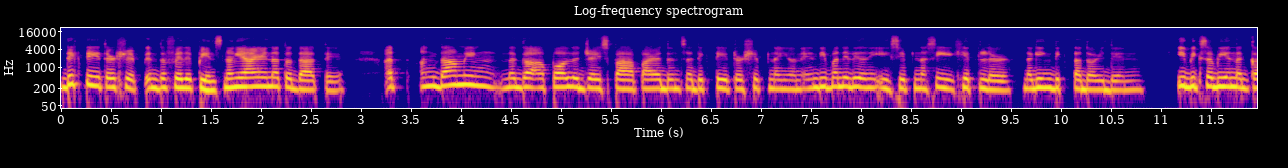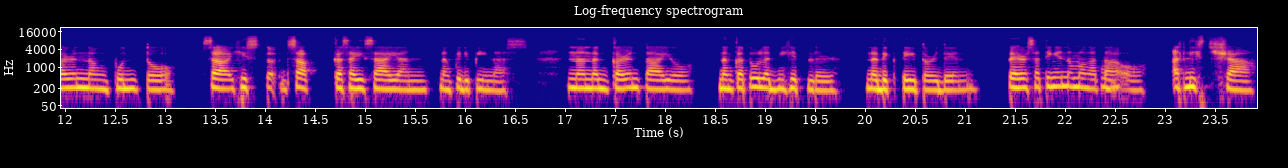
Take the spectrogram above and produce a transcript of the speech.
dictatorship in the Philippines. Nangyari na to dati. At ang daming nag apologize pa para dun sa dictatorship na yun. Eh, Hindi ba nila niisip na si Hitler naging diktador din? Ibig sabihin nagkaroon ng punto sa histo- sa kasaysayan ng Pilipinas na nagkaroon tayo ng katulad ni Hitler na dictator din. Pero sa tingin ng mga tao, at least siya,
